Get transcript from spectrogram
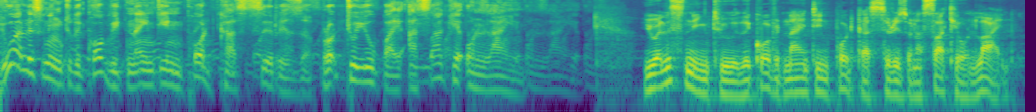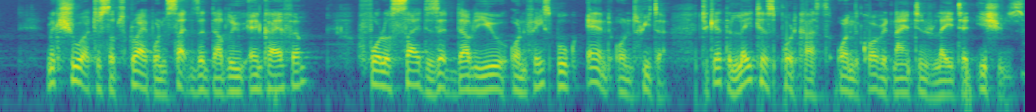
You are listening to the COVID-19 podcast series brought to you by Asake Online. You are listening to the COVID 19 podcast series on Asake Online. Make sure to subscribe on Site ZW Anchor FM, follow Site ZW on Facebook and on Twitter to get the latest podcasts on the COVID 19 related issues.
